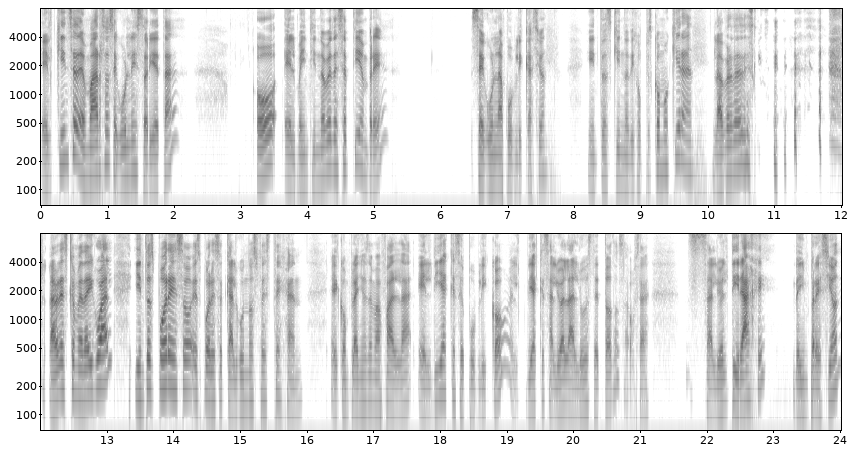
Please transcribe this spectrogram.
¿El 15 de marzo según la historieta o el 29 de septiembre según la publicación? Y entonces Kino dijo, pues como quieran. La verdad es que la verdad es que me da igual. Y entonces por eso, es por eso que algunos festejan el cumpleaños de Mafalda el día que se publicó, el día que salió a la luz de todos, o sea, salió el tiraje de impresión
